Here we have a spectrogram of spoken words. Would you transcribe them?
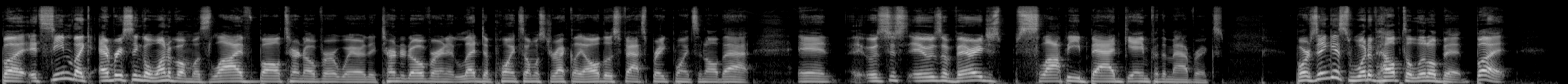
but it seemed like every single one of them was live ball turnover where they turned it over and it led to points almost directly, all those fast break points and all that. and it was just it was a very just sloppy bad game for the Mavericks. Porzingis would have helped a little bit, but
